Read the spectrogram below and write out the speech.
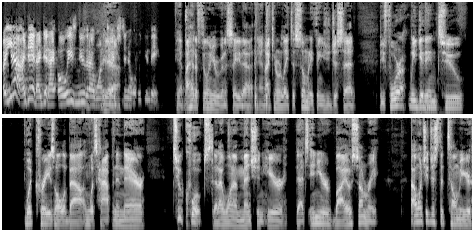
but yeah, I did. I did. I always knew that I wanted yeah. to. I just didn't know what it was going to be. Yeah, I had a feeling you were going to say that. And I can relate to so many things you just said. Before we get into what Krae's all about and what's happening there, two quotes that I want to mention here that's in your bio summary I want you just to tell me your,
